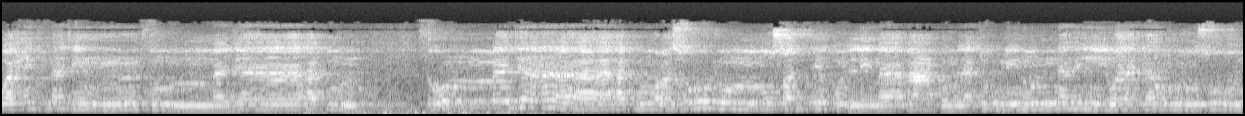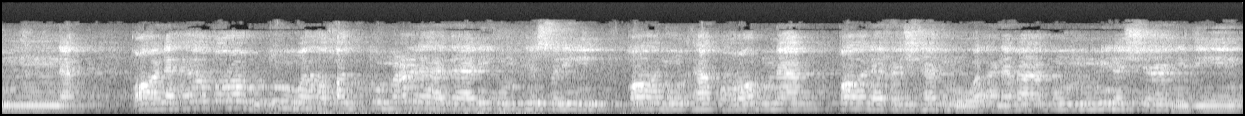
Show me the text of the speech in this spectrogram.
وحكمة ثم جاءكم مصدق لما معكم لتؤمنن به ولتنصرنه. قال أقررتم وأخذتم على ذلكم إصري. قالوا أقررنا. قال فاشهدوا وأنا معكم من الشاهدين.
